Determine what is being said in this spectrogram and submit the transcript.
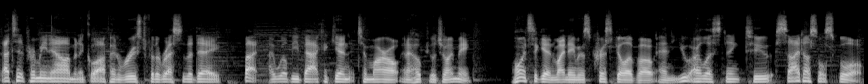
That's it for me now. I'm going to go off and roost for the rest of the day, but I will be back again tomorrow, and I hope you'll join me. Once again, my name is Chris Guillebeau, and you are listening to Side Hustle School.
